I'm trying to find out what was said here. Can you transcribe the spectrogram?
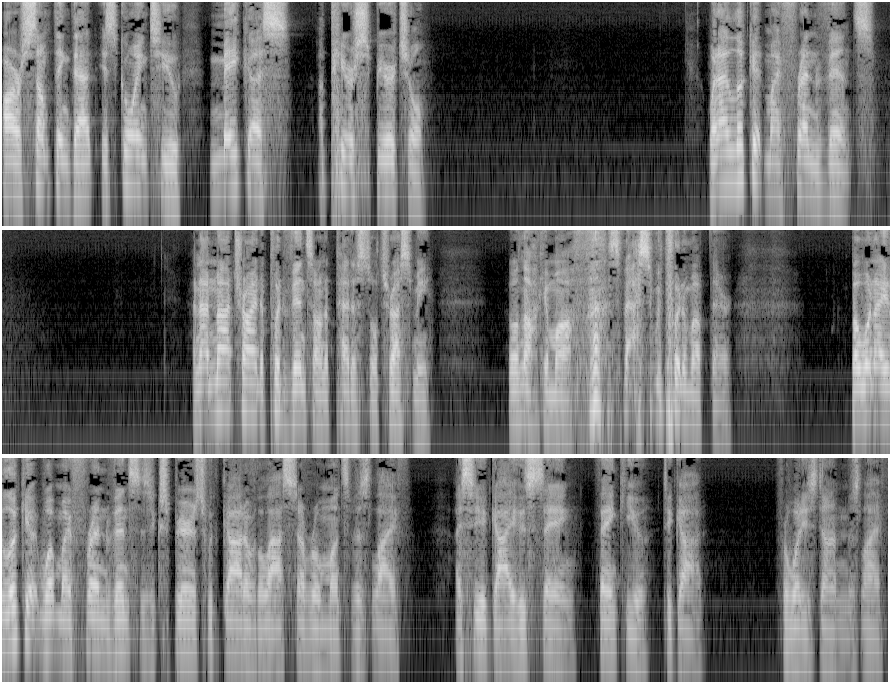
are something that is going to make us appear spiritual. When I look at my friend Vince, and I'm not trying to put Vince on a pedestal, trust me, we'll knock him off as fast as we put him up there. But when I look at what my friend Vince has experienced with God over the last several months of his life, I see a guy who's saying thank you to God for what he's done in his life.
